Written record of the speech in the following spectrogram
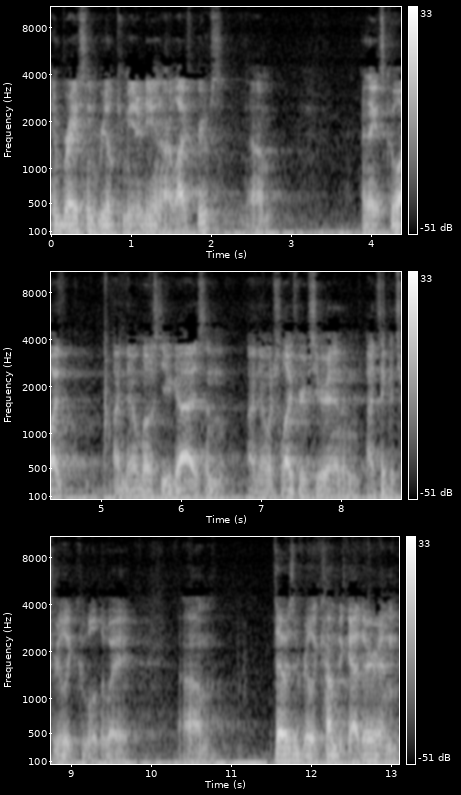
embracing real community in our life groups. Um, I think it's cool. I, I know most of you guys, and I know which life groups you're in, and I think it's really cool the way um, those have really come together and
